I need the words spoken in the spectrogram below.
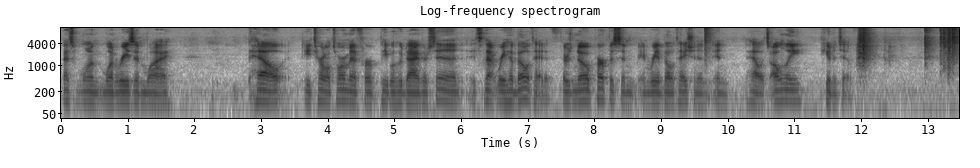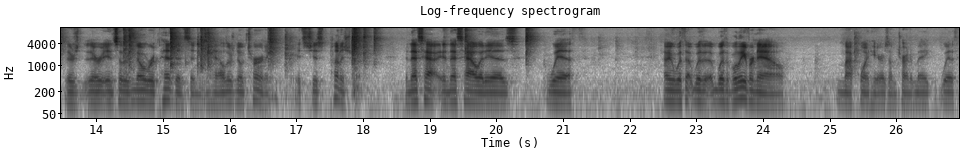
that's one one reason why hell, eternal torment for people who die in their sin, it's not rehabilitative. There's no purpose in, in rehabilitation in, in hell. It's only punitive. There's there and so there's no repentance in hell. There's no turning. It's just punishment, and that's how and that's how it is with. I mean, with a, with with a believer now. My point here is I'm trying to make with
